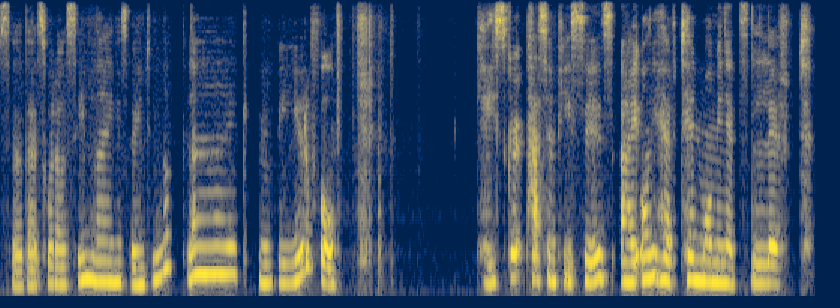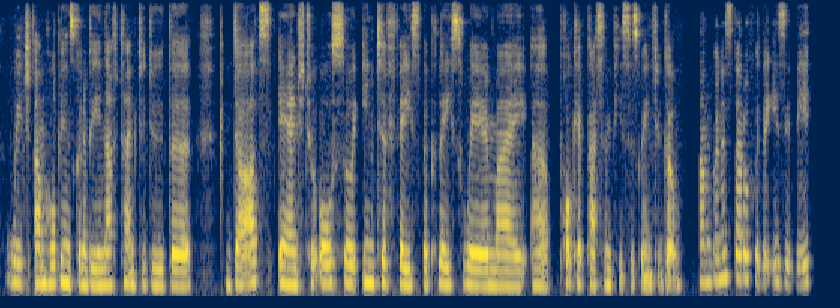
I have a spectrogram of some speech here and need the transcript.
So that's what our seam line is going to look like. Beautiful. Okay, skirt pattern pieces. I only have 10 more minutes left, which I'm hoping is going to be enough time to do the darts and to also interface the place where my uh, pocket pattern piece is going to go. I'm going to start off with the easy bit,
